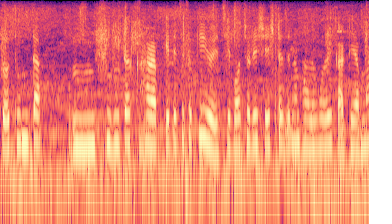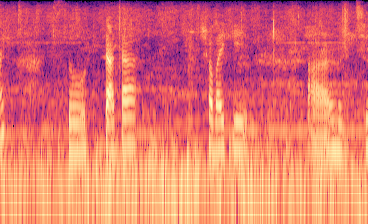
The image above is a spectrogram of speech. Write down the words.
প্রথমটা শুরুটা খারাপ কেটেছে তো কী হয়েছে? বছরের শেষটা যেন ভালোভাবে কাটে আমার। তো টাটা সবাইকে। আর হচ্ছে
